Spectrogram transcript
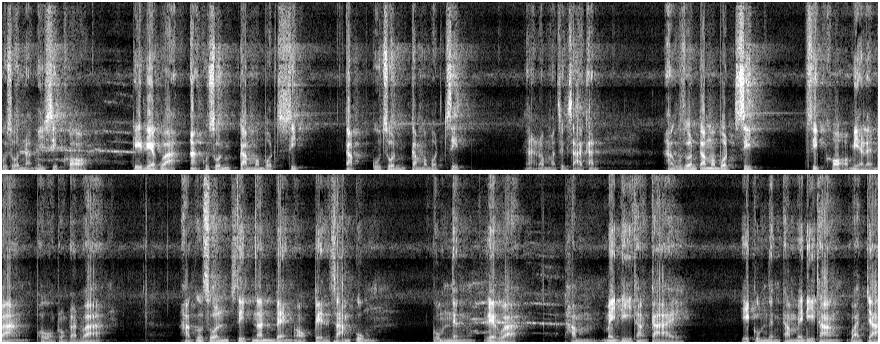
กุศลน่ะมีสิบข้อ ที่เรียกว่าอากุศลกรรมบทสิบกับกุศลกรรมบทสินะเรามาศึกษากัน อกุศลกรรมบทสิบสิบข้อมีอะไรบ้าง พระองค์ตรงตรัสว่าอากุศลสิบนั้นแบ่งออกเป็นสามกลุ่ม กลุ่มหนึ่งเรียกว่าทำไม่ดีทางกาย อีกกลุ่มหนึ่งทำไม่ดีทางวาจา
